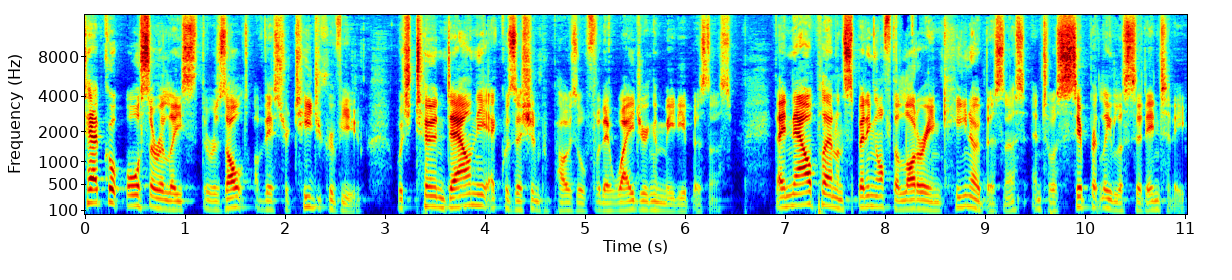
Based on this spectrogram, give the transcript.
Tabcorp also released the result of their strategic review, which turned down the acquisition proposal for their wagering and media business. They now plan on spinning off the lottery and keno business into a separately listed entity.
